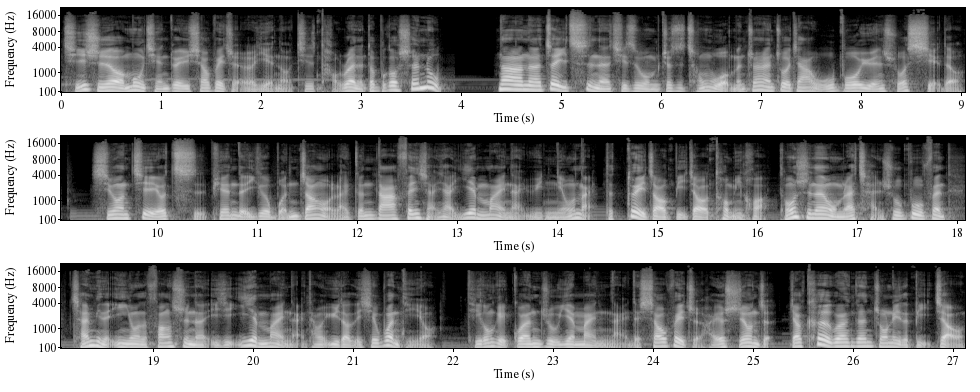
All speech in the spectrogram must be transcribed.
其实哦，目前对于消费者而言哦，其实讨论的都不够深入。那呢，这一次呢，其实我们就是从我们专栏作家吴博源所写的哦，希望借由此篇的一个文章哦，来跟大家分享一下燕麦奶与牛奶的对照比较透明化，同时呢，我们来阐述部分产品的应用的方式呢，以及燕麦奶它会遇到的一些问题哦。提供给关注燕麦奶的消费者还有使用者比较客观跟中立的比较。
